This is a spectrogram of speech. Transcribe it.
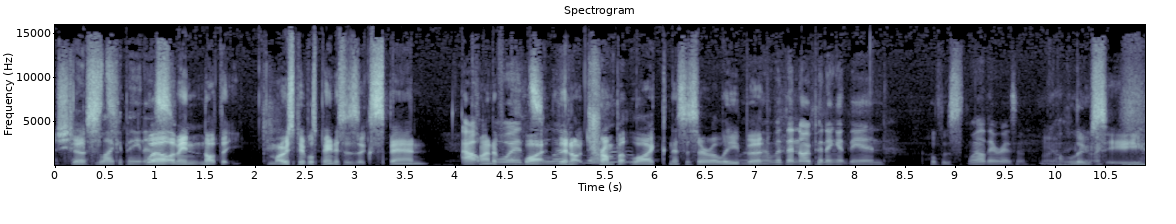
Shaped just like a penis. Well, I mean, not that most people's penises expand kind of Outwards quite. like They're not that? trumpet-like necessarily, but Uh, with an opening at the end. well, Well, there isn't. Oh. Lucy,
